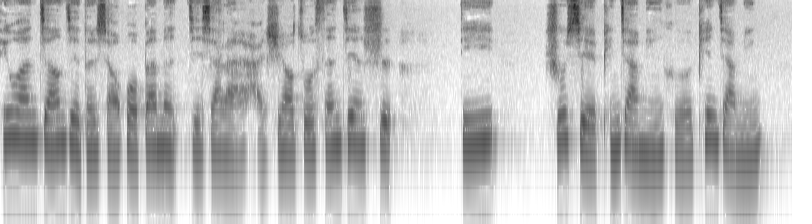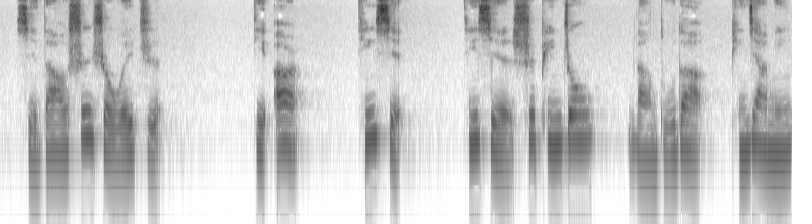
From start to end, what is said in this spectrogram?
听完讲解的小伙伴们，接下来还是要做三件事：第一，书写平假名和片假名，写到顺手为止；第二，听写，听写视频中朗读的平假名、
